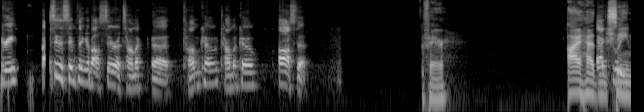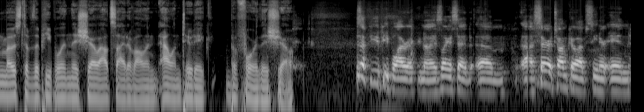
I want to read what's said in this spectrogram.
agree. I say the same thing about Sarah Tomic, uh, Tomko, Tomiko, Asta. Fair. I hadn't Actually- seen most of the people in this show outside of Alan Alan Tudyk before this show. There's a few people I recognize. Like I said, um, uh, Sara Tomko, I've seen her in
